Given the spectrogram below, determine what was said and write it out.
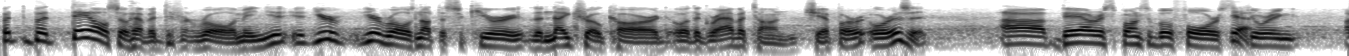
But, but they also have a different role. I mean, you, your, your role is not the secure, the Nitro card or the Graviton chip, or, or is it? Uh, they are responsible for Yeah. securing uh,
